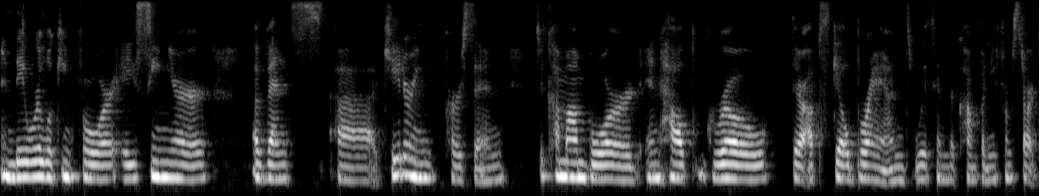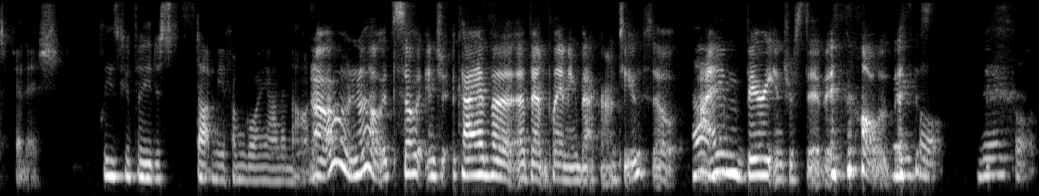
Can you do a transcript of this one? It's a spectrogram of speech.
And they were looking for a senior events uh, catering person to come on board and help grow their upscale brand within the company from start to finish please feel free to stop me if I'm going on and on. Oh no, it's so interesting. I have a event planning background too, so oh. I'm very interested in all of this. Very cool. Very cool.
